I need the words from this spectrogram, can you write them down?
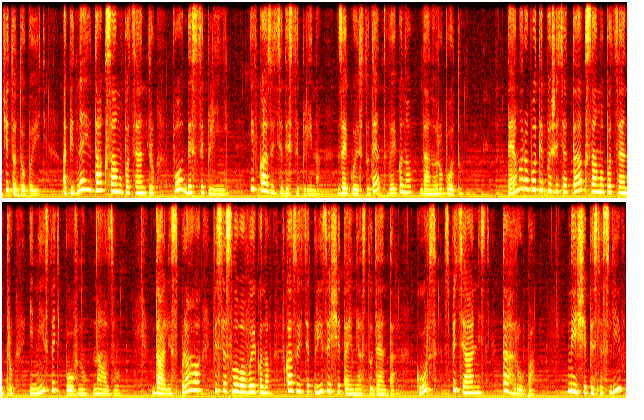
чи то доповідь, а під нею так само по центру по дисципліні. І вказується дисципліна, за якою студент виконав дану роботу. Тема роботи пишеться так само по центру і містить повну назву. Далі справа після слова виконав вказується прізвище та ім'я студента, курс, спеціальність та група. Нижче після слів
